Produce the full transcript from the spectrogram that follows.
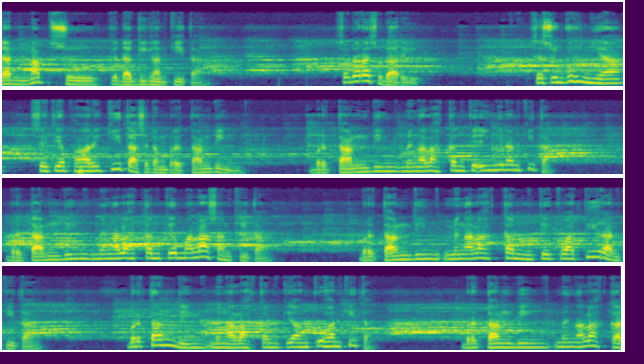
dan nafsu kedagingan kita. Saudara-saudari, sesungguhnya setiap hari kita sedang bertanding bertanding mengalahkan keinginan kita, bertanding mengalahkan kemalasan kita, bertanding mengalahkan kekhawatiran kita, bertanding mengalahkan keangkuhan kita, bertanding mengalahkan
